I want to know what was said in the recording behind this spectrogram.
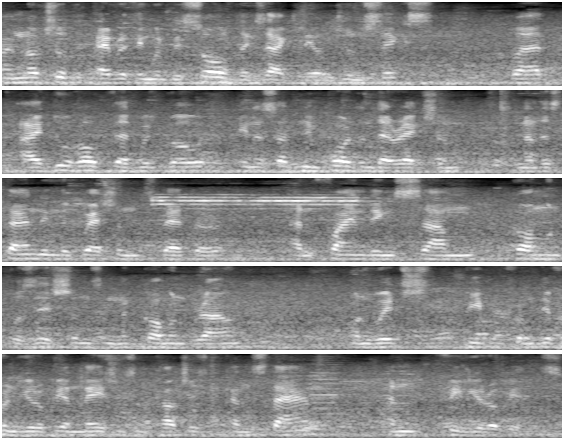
I'm not sure that everything will be solved exactly on June 6, but I do hope that we'll go in a certain important direction in understanding the questions better and finding some common positions and common ground on which people from different European nations and cultures can stand and feel Europeans.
